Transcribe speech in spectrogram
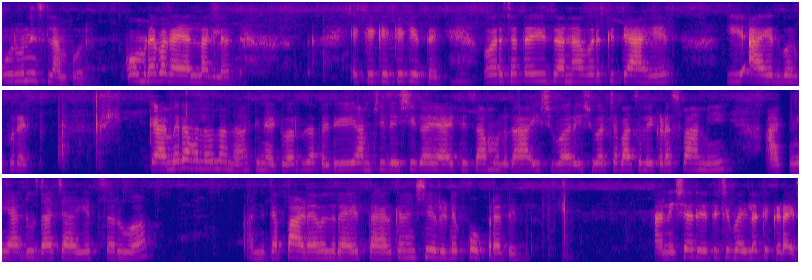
उरून इस्लामपूर. कोंबड्या बघायला लागल्यात. एक एक एक एक येते वर्षातही जनावर किती आहेत? ही आहेत भरपूर आहेत. कॅमेरा हलवला ना की नेटवर्क जातं ती आमची देशी गाय आहे. तिचा मुलगा ईश्वर ईश्वरच्या बाजूला इकडं स्वामी आणि या दुधाच्या आहेत सर्व. आणि त्या पाड्या वगैरे आहेत तयार करून शेरडे कोपऱ्यात आहेत. आणि शर्यतीची बैलं तिकडं आहेत.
